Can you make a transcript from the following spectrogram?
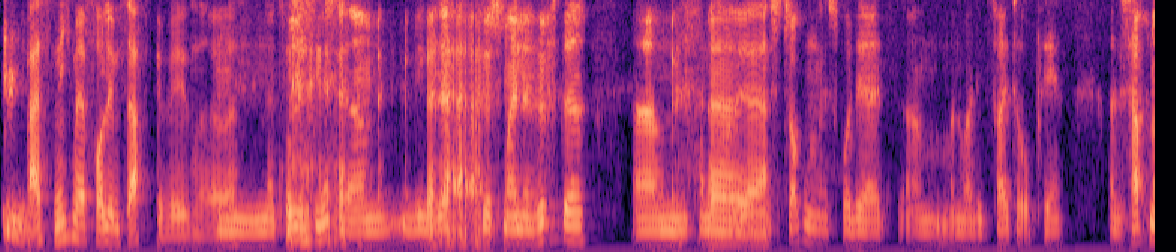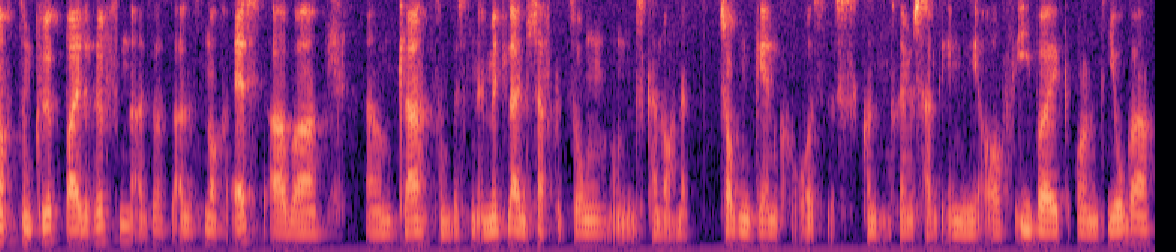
War es nicht mehr voll im Saft gewesen, oder was? Mm, natürlich nicht. ähm, wie gesagt, durch meine Hüfte ähm, kann ich äh, auch ja. wirklich joggen. Ich wurde ja jetzt, ähm, man war die zweite OP. Also ich habe noch zum Glück beide Hüften, also ist alles noch echt, aber ähm, klar, so ein bisschen in Mitleidenschaft gezogen und ich kann auch nicht joggen gehen groß. Ich konzentriere mich halt irgendwie auf E-Bike und Yoga.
